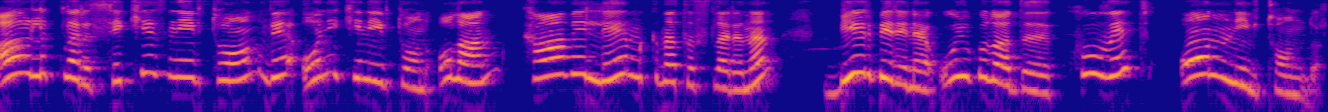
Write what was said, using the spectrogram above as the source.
Ağırlıkları 8 Newton ve 12 Newton olan K ve L mıknatıslarının birbirine uyguladığı kuvvet 10 Newton'dur.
